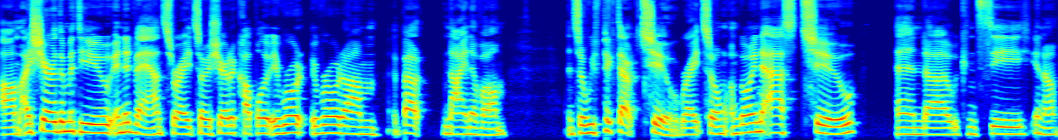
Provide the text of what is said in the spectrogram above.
Um, i shared them with you in advance right? So i shared a couple it wrote it wrote um about nine of them and so we've picked out two right? So i'm, I'm going to ask two and uh, we can see you know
